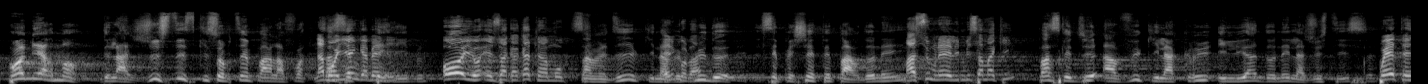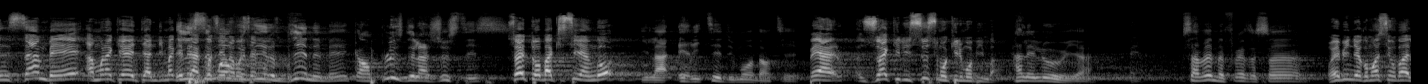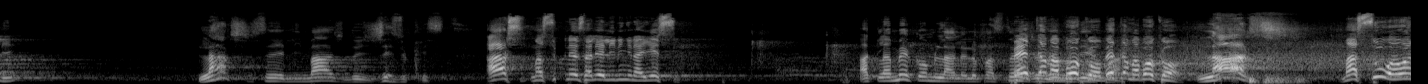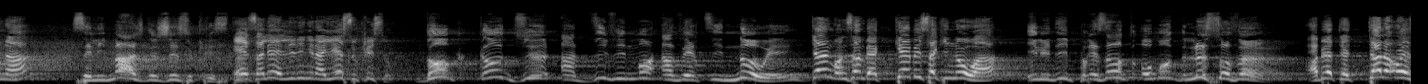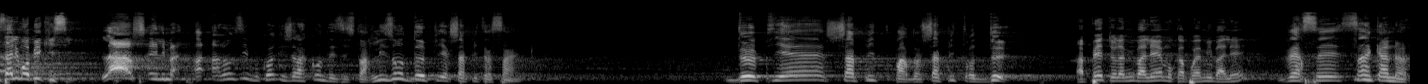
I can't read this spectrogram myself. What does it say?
Premièrement, de la justice qui s'obtient par la foi. Ça, terrible. Ça veut dire qu'il n'avait plus de... Ses péchés étaient pardonnés. Parce que Dieu a vu qu'il a cru, il lui a donné la justice. Et laissez-moi vous dire, bien aimé, qu'en plus de la justice, il a hérité du monde entier. Alléluia. Vous savez, mes frères et sœurs, l'arche, c'est l'image de Jésus-Christ. arshe masumu na ezali elilingi na yesu Acclamez comme la- le, le pasteur. beta maboko beta maboko L'arche, masuwa wana c'est l'image de Jésus-Christ. ezali elilingi na yesu kristo Donc, quand Dieu a divinement averti Noé, ntango nzambe akebisaki noa il lui dit, présente au monde le Sauveur. abi ete tala oyo ezali mobikisi L'arche et l'image. Allons-y, vous croyez que je raconte des histoires? Lisons 2 Pierre chapitre 5. 2 Pierre chapitre, pardon, chapitre 2, versets 5 à 9.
